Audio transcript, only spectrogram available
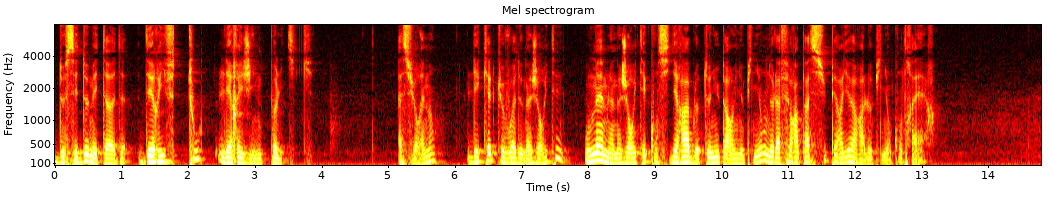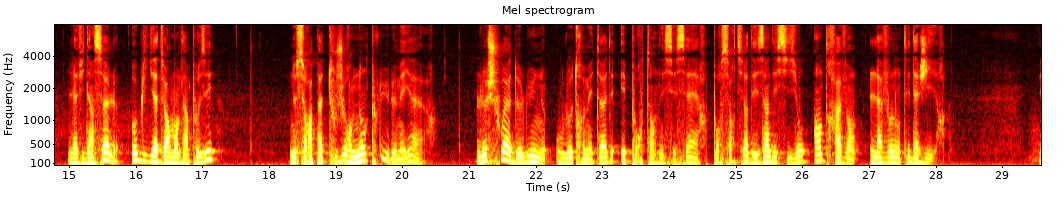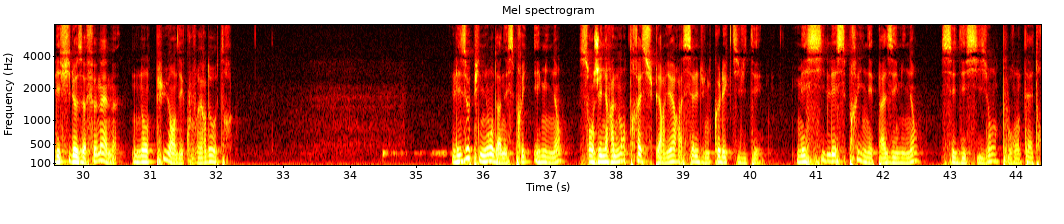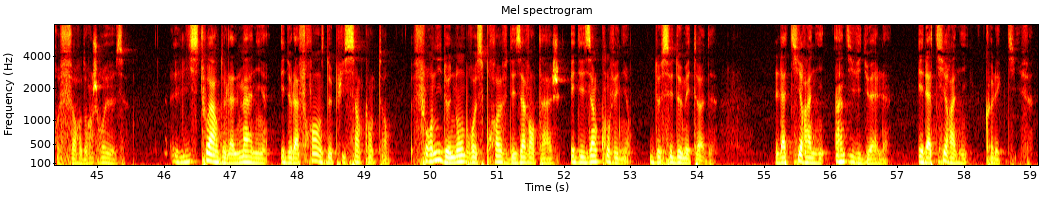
De ces deux méthodes dérivent tous les régimes politiques. Assurément, les quelques voix de majorité, ou même la majorité considérable obtenue par une opinion, ne la fera pas supérieure à l'opinion contraire. L'avis d'un seul, obligatoirement imposé, ne sera pas toujours non plus le meilleur. Le choix de l'une ou l'autre méthode est pourtant nécessaire pour sortir des indécisions entravant la volonté d'agir. Les philosophes eux-mêmes n'ont pu en découvrir d'autres. Les opinions d'un esprit éminent sont généralement très supérieures à celles d'une collectivité. Mais si l'esprit n'est pas éminent, ces décisions pourront être fort dangereuses. L'histoire de l'Allemagne et de la France depuis 50 ans fournit de nombreuses preuves des avantages et des inconvénients de ces deux méthodes, la tyrannie individuelle et la tyrannie collective.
